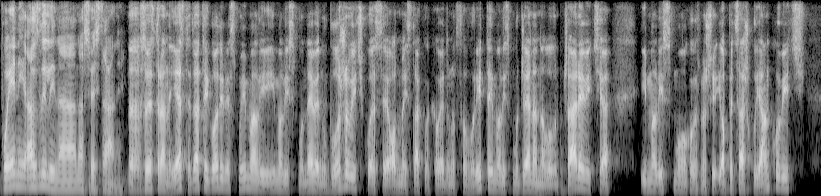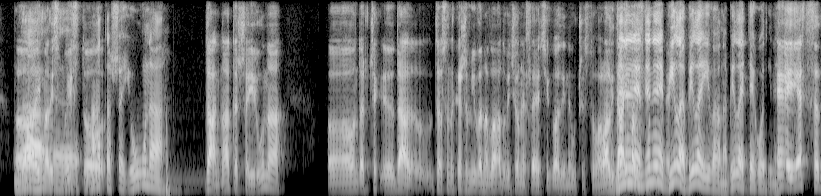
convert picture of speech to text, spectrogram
poeni razlili na, na sve strane. Na sve strane, jeste. Da, te godine smo imali, imali smo Nevenu Božović koja se odmah istakla kao jedan od favorita, imali smo Dženana Lončarevića, imali smo, koga smo našli, opet Sašku Janković, da, uh, imali smo e, isto... Nataša Juna. Da, Nataša Juna, onda ček, da, teo sam da kažem Ivana Vladović, ona je sledeće godine učestvovala. Ali da, ne, ne, ne, ne, neke... bila, bila je Ivana, bila je te godine. E, jeste sad,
